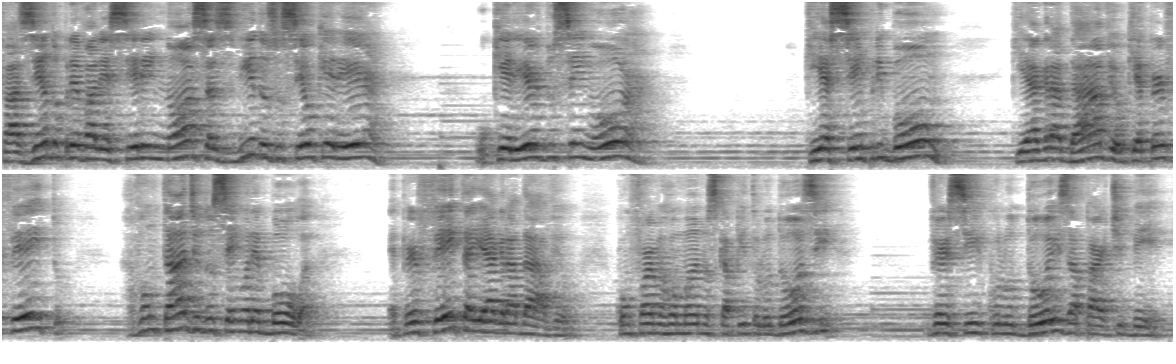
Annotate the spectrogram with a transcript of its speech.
fazendo prevalecer em nossas vidas o seu querer, o querer do Senhor, que é sempre bom, que é agradável, que é perfeito. A vontade do Senhor é boa, é perfeita e é agradável, conforme Romanos capítulo 12, versículo 2, a parte B.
